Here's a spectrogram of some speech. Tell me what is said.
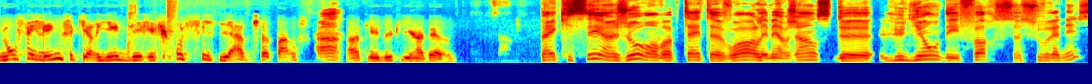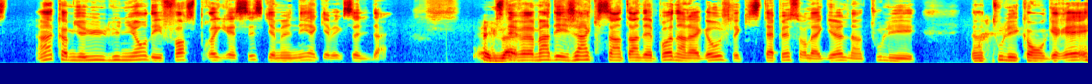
mon feeling, c'est qu'il n'y a rien d'irréconciliable, je pense, ah. entre les deux clientèles. Ben, qui sait, un jour, on va peut-être voir l'émergence de l'union des forces souverainistes, hein, comme il y a eu l'union des forces progressistes qui a mené à Québec solidaire. C'était vraiment des gens qui s'entendaient pas dans la gauche, qui se tapaient sur la gueule dans tous les, dans tous les congrès,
